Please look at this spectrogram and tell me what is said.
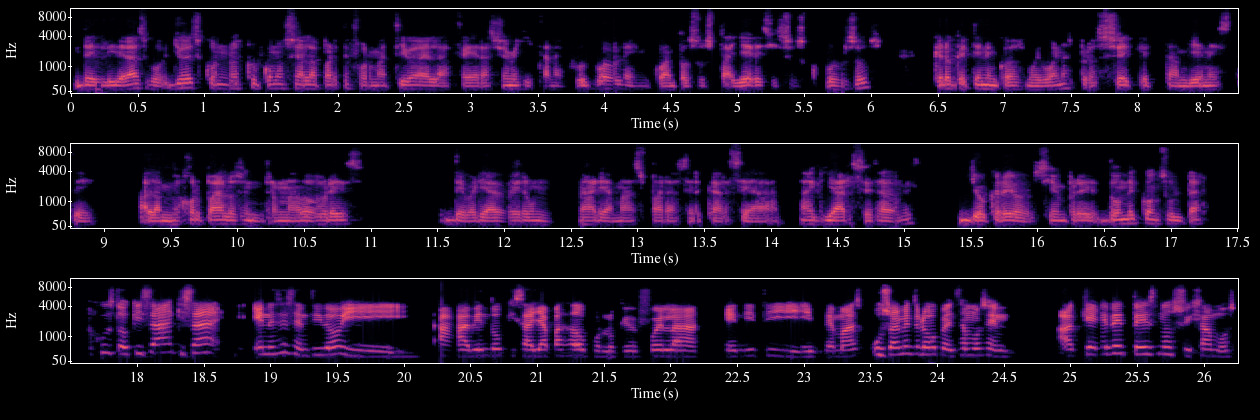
de liderazgo. Yo desconozco cómo sea la parte formativa de la Federación Mexicana de Fútbol en cuanto a sus talleres y sus cursos. Creo que tienen cosas muy buenas, pero sé que también este, a lo mejor para los entrenadores debería haber un área más para acercarse a, a guiarse, ¿sabes? Yo creo siempre, ¿dónde consultar? Justo, quizá, quizá en ese sentido y habiendo quizá ya pasado por lo que fue la NDT y demás, usualmente luego pensamos en a qué DTs nos fijamos,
